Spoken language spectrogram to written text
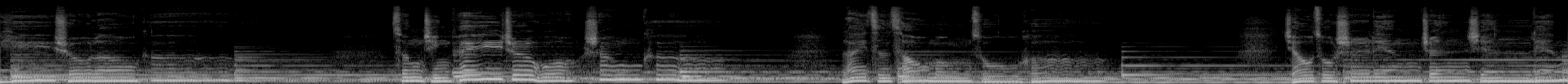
一首老歌曾经陪着我上课，来自草蜢组合，叫做失恋阵线联盟。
